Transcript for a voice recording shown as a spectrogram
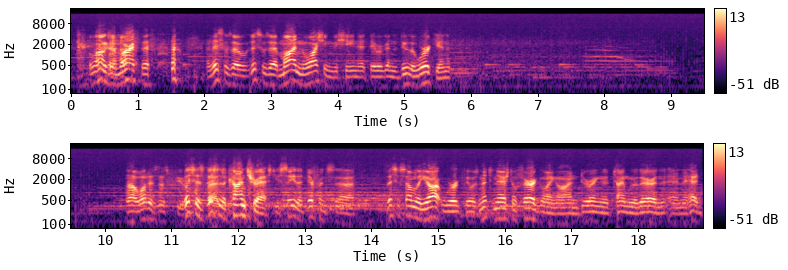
belongs to Martha, and this was a this was a modern washing machine that they were going to do the work in. Now, what is this beautiful This is this is a contrast. You see the difference. Uh, this is some of the artwork. There was an international fair going on during the time we were there, and, and they had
